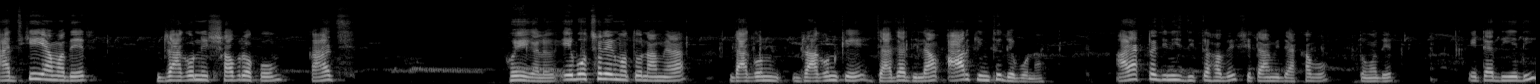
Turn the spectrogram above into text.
আজকেই আমাদের ড্রাগনের সব রকম কাজ হয়ে গেল। এবছরের মতন আমরা ড্রাগন, ড্রাগনকে যা যা দিলাম আর কিন্তু দেব না। আর একটা জিনিস দিতে হবে, সেটা আমি দেখাবো তোমাদের। এটা দিয়ে দিই।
